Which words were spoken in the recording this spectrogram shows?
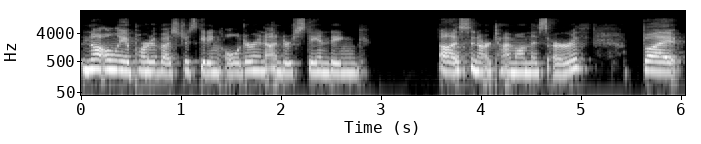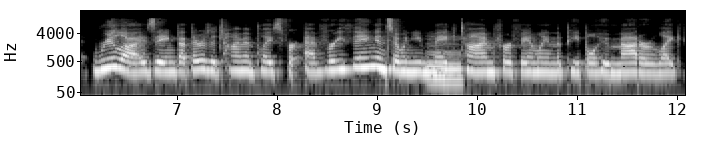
not only a part of us just getting older and understanding us and our time on this earth, but realizing that there's a time and place for everything. And so when you mm. make time for family and the people who matter, like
